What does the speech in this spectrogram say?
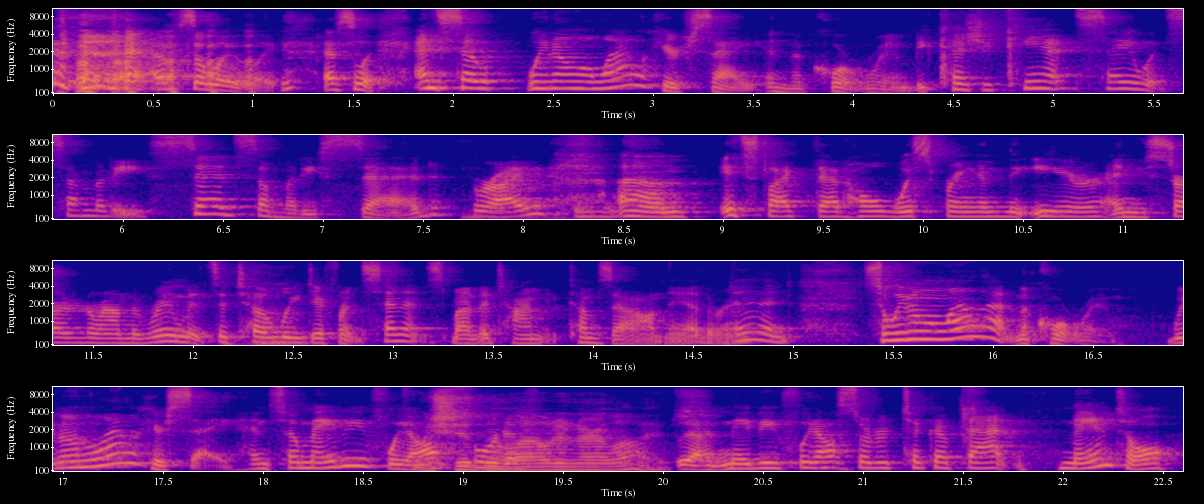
Bull. Absolutely. Absolutely. And so we don't allow hearsay in the courtroom because you can't say what somebody said somebody said, right? Um, it's like that whole whispering in the ear and you start it around the room. It's a totally different sentence by the time it comes out on the other end. So we don't allow that in the courtroom. We don't allow hearsay. And so maybe if we, all We shouldn't sort of allow it in our lives. uh, maybe if we all sort of took up that mantle.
